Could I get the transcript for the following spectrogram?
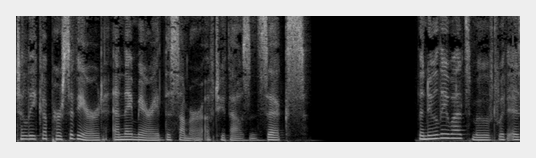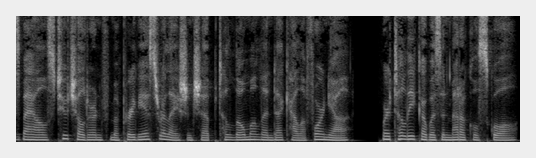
Teleka persevered and they married the summer of 2006. The newlyweds moved with Ismail's two children from a previous relationship to Loma Linda, California, where Teleka was in medical school,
